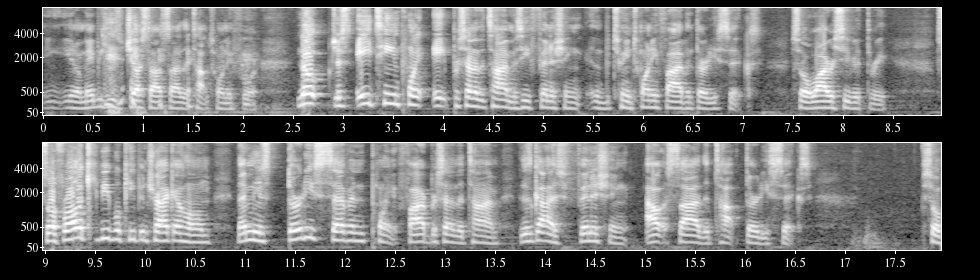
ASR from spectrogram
you know, maybe he's just outside the top 24. Nope, just 18.8% of the time is he finishing in between 25 and 36. So a wide receiver 3. So for all the key people keeping track at home, that means 37.5% of the time this guy is finishing outside the top 36. So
